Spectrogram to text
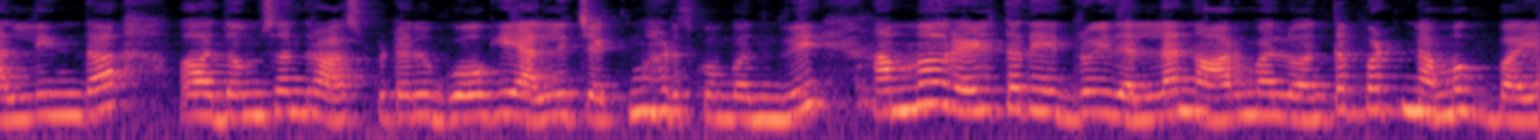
ಅಲ್ಲಿಂದ ದಮ್ಸಂದ್ರ ಹಾಸ್ಪಿಟಲ್ಗೆ ಹೋಗಿ ಅಲ್ಲಿ ಚೆಕ್ ಮಾಡಿಸ್ಕೊಂಡ್ ಬಂದ್ವಿ. ಅಮ್ಮ ಅವ್ರು ಹೇಳ್ತಾನೆ ಇದ್ರು, ಇದೆಲ್ಲ ನಾರ್ಮಲ್ ಅಂತ ಬಟ್ ನಮಗೆ ಭಯ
